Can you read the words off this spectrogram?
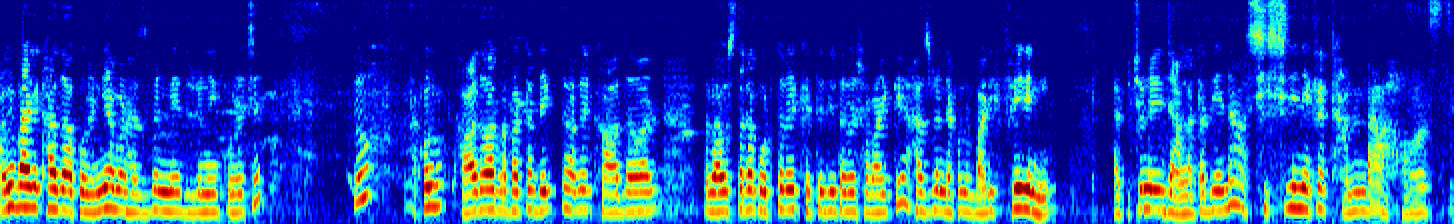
আমি বাইরে খাওয়া দাওয়া করিনি, আমার হাজব্যান্ড মেয়ে দুজনেই করেছে। তো এখন খাওয়া দাওয়ার ব্যাপারটা দেখতে হবে খাওয়া দাওয়ার ব্যবস্থাটা করতে হবে, খেতে দিতে হবে সবাইকে। হাজব্যান্ড এখনও বাড়ি ফেরেনি। আর পিছনে এই জানলাটা দিয়ে না শিশিরিনে একটা ঠান্ডা হাওয়া আসছে।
